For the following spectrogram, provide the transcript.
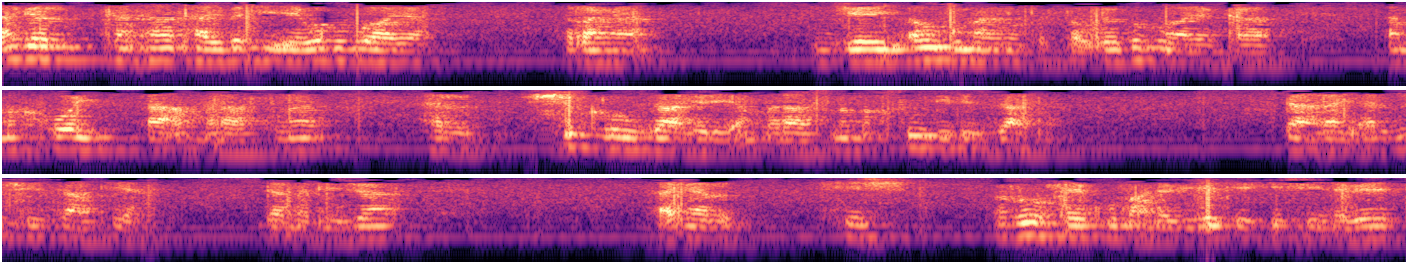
ئەگەر تەنها تایبەتی ئێوە ببوایە ڕەنگە جێی ئەو گومان و تەسەورە ببوایە کە ئەمە خۆی تا ئەم مەراسمە هەر شکڵ و زاهری ئەم مەراسمە مەقصودی بزاتە دارای ئەرزشی زاتیە دە نەتیجە ئەگەر هیچ ڕوحێک و معنەویەتێکیشی نەوێت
